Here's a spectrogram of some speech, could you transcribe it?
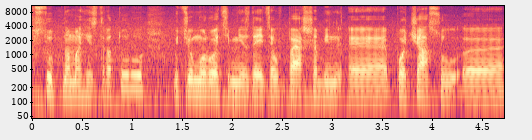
Вступ на магістратуру у цьому році, мені здається, вперше він е, по часу е,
